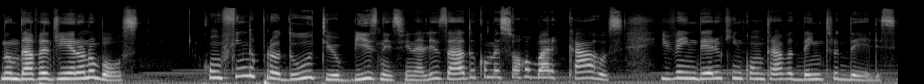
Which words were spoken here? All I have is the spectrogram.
não dava dinheiro no bolso. Com o fim do produto e o business finalizado, começou a roubar carros e vender o que encontrava dentro deles,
